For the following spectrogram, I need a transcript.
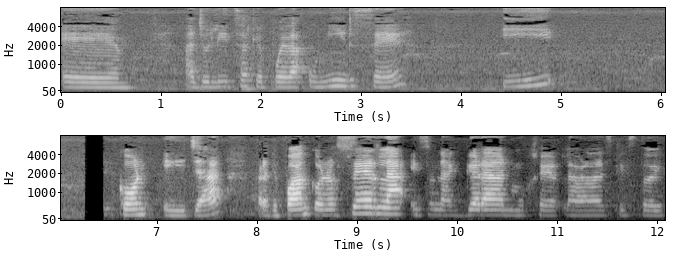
eh, a Yulitza que pueda unirse y con ella para que puedan conocerla. Es una gran mujer, la verdad es que estoy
